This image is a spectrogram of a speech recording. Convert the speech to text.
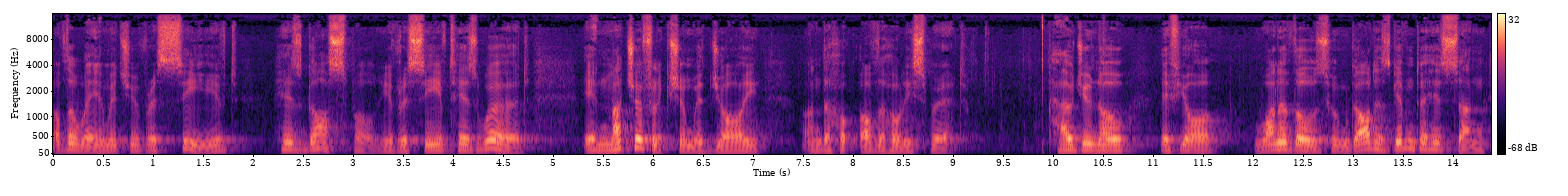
of the way in which you've received His gospel, you've received His word in much affliction with joy of the Holy Spirit. How do you know if you're one of those whom God has given to His Son?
